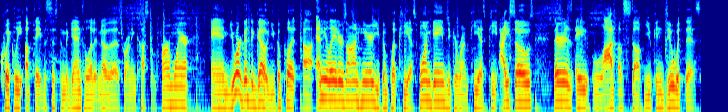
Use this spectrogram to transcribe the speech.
quickly update the system again to let it know that it's running custom firmware and you are good to go. You could put uh, emulators on here, you can put PS1 games, you can run PSP ISOs. There is a lot of stuff you can do with this.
